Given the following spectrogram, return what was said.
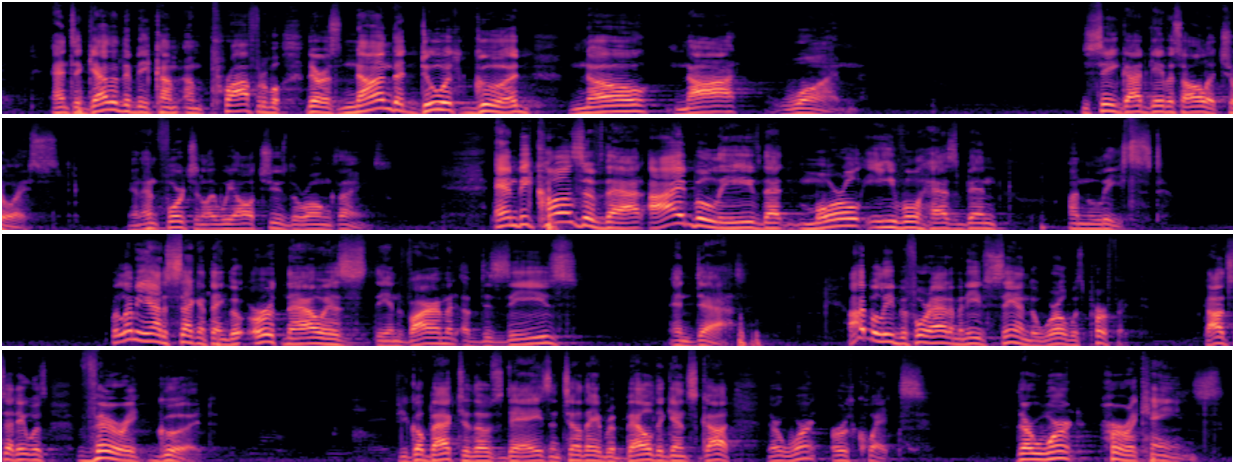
and together they become unprofitable. There is none that doeth good, no, not one. You see, God gave us all a choice. And unfortunately, we all choose the wrong things. And because of that, I believe that moral evil has been unleashed. But let me add a second thing. The earth now is the environment of disease and death. I believe before Adam and Eve sinned, the world was perfect. God said it was very good. If you go back to those days until they rebelled against God, there weren't earthquakes, there weren't hurricanes,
